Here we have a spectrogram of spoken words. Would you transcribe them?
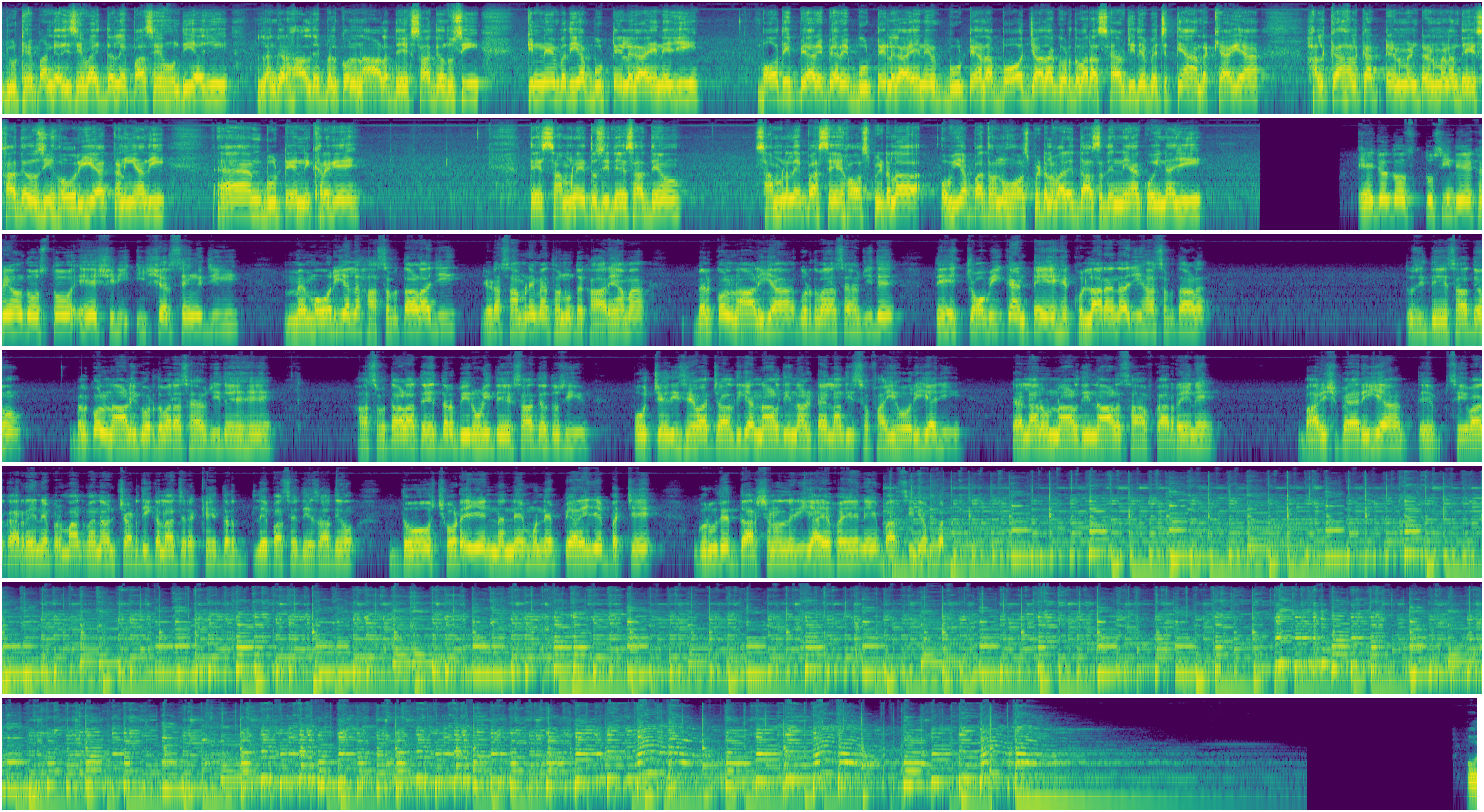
ਜੂਠੇ ਭਾਂਡਿਆਂ ਦੀ ਸੇਵਾ ਇਧਰਲੇ ਪਾਸੇ ਹੁੰਦੀ ਆ ਜੀ। ਲੰਗਰ ਹਾਲ ਦੇ ਬਿਲਕੁਲ ਨਾਲ ਦੇਖ ਸਕਦੇ ਹੋ ਤੁਸੀਂ। ਕਿੰਨੇ ਵਧੀਆ ਬੂਟੇ ਲਗਾਏ ਨੇ ਜੀ। ਬਹੁਤ ਹੀ ਪਿਆਰੇ ਪਿਆਰੇ ਬੂਟੇ ਲਗਾਏ ਨੇ। ਬੂਟਿਆਂ ਦਾ ਬਹੁਤ ਜ਼ਿਆਦਾ ਗੁਰਦੁਆਰਾ ਸਾਹਿਬ ਜੀ ਦੇ ਵਿੱਚ ਧਿਆਨ ਰੱਖਿਆ ਗਿਆ। ਹਲਕਾ ਹਲਕਾ ਟਿਣਮਣ ਟਿਣਮਣ ਦੇਖ ਸਕਦੇ ਹੋ ਤੁਸੀਂ। ਹੋ ਰਹੀ ਆ ਕਣੀਆਂ ਦੀ। ਐਨ ਬੂਟੇ ਨਿਖਰ ਗਏ। ਤੇ ਸਾਹਮਣੇ ਤੁਸੀਂ ਦੇਖ ਸਕਦੇ ਹੋ ਸਾਹਮਣਲੇ ਪਾਸੇ ਹਸਪੀਟਲ ਆ, ਉਹ ਵੀ ਆਪਾਂ ਤੁਹਾਨੂੰ ਹਸਪੀਟਲ ਬਾਰੇ ਦੱਸ ਦਿੰਨੇ ਆ, ਕੋਈ ਨਾ ਜੀ। ਇਹ ਜੋ ਦੋਸਤ ਤੁਸੀਂ ਦੇਖ ਰਹੇ ਹੋ ਦੋਸਤੋ, ਇਹ ਸ਼੍ਰੀ ਈਸ਼ਰ ਸਿੰਘ ਜੀ ਮੈਮੋਰੀਅਲ ਹਸਪਤਾਲ ਆ ਜੀ, ਜਿਹੜਾ ਸਾਹਮਣੇ ਮੈਂ ਤੁਹਾਨੂੰ ਦਿਖਾ ਰਿਹਾ ਵਾਂ। ਬਿਲਕੁਲ ਨਾਲ ਹੀ ਆ ਗੁਰਦੁਆਰਾ ਸਾਹਿਬ ਜੀ ਦੇ, ਤੇ 24 ਘੰਟੇ ਇਹ ਖੁੱਲਾ ਰਹਿੰਦਾ ਜੀ ਹਸਪਤਾਲ। ਤੁਸੀਂ ਦੇਖ ਸਕਦੇ ਹੋ, ਬਿਲਕੁਲ ਨਾਲ ਹੀ ਗੁਰਦੁਆਰਾ ਸਾਹਿਬ ਜੀ ਦੇ ਇਹ ਹਸਪਤਾਲ ਆ, ਤੇ ਇੱਧਰ ਵੀਰ ਹੁਣੀ ਦੇਖ ਸਕਦੇ ਹੋ ਤੁਸੀਂ। ਪੋਚੇ ਦੀ ਸੇਵਾ ਚੱਲਦੀ ਆ, ਨਾਲ ਦੀ ਨਾਲ ਟੈਲਾਂ ਦੀ ਸਫ਼ਾਈ ਹੋ ਰਹੀ ਆ ਜੀ। ਟੈਲਾਂ ਨੂੰ ਨਾਲ ਦੀ ਨਾਲ ਸਾਫ਼ ਕਰ ਰਹੇ ਨੇ। ਬਾਰਿਸ਼ ਪੈ ਰਹੀ ਆ ਤੇ ਸੇਵਾ ਕਰ ਰਹੇ ਨੇ। ਪ੍ਰਮਾਤਮਾ ਇਹਨਾਂ ਨੂੰ ਚੜ੍ਹਦੀ ਕਲਾ 'ਚ ਰੱਖੇ। ਇੱਧਰਲੇ ਪਾਸੇ ਦੇ ਸਕਦੇ ਹੋ, ਦੋ ਛੋਟੇ ਜਿਹੇ ਨੰਨੇ ਮੁੰਨੇ ਪਿਆਰੇ ਜਿਹੇ ਬੱਚੇ ਗੁਰੂ ਦੇ ਦਰਸ਼ਨ ਲਈ ਆਏ ਹੋਏ ਨੇ। ਬਰਸੀ ਦੇ ਉੱਪਰ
